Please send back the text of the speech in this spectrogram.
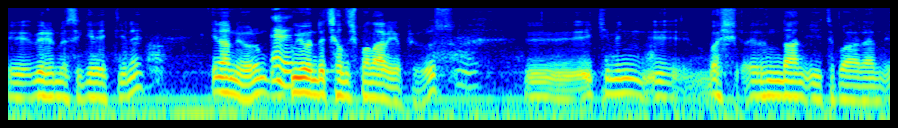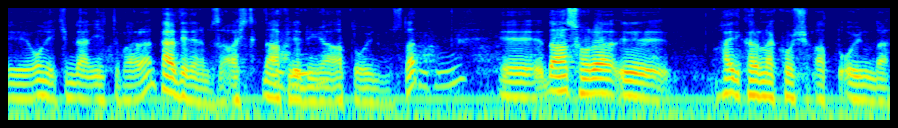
e, verilmesi gerektiğine inanıyorum. Evet. Bu yönde çalışmalar yapıyoruz. Ee, Ekim'in e, başından itibaren, e, 10 Ekim'den itibaren perdelerimizi açtık Nafile Dünya adlı oyunumuzda. Ee, Daha sonra e, Haydi Karına Koş adlı oyunda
